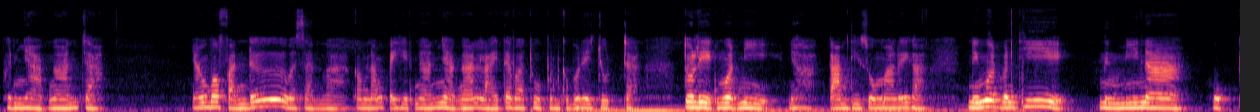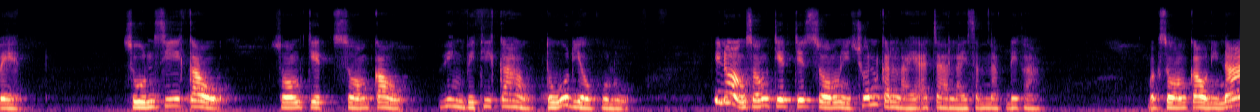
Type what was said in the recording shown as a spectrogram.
เพิ่นยากงานจ้ะยังบ่ฝันเด้อว่าซั่นว่ากำลังไปเฮ็ดงานอยากงานหลายแต่ว่าถูกเพิ่นก็บ่ได้จุดจ้ะตัวเลขงวดนี้เนี่ยค่ะตามที่ส่งมาเลยค่ะ ในงวดวันที่หนึ่งมีนาหกแปดศูนย์สี่เก้าสองเจ็ดสองเก้า วิ่งไปที่เก้าตัวเดียวโคโลพี่น้องสองเจ็ดเจ็ดสองนี่ชนกันหลายอาจารย์หลายสำนักเด้ค่ะ บักสองเก้านี่น้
